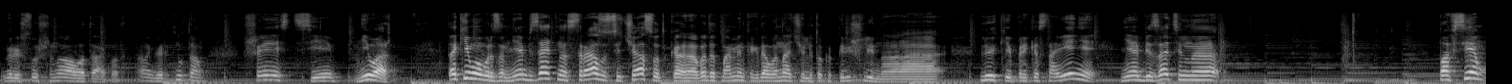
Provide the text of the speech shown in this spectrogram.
говоришь, слушай, ну а вот так вот. Она говорит, ну там 6, 7, неважно. Таким образом, не обязательно сразу сейчас, вот в этот момент, когда вы начали, только перешли на легкие прикосновения, не обязательно по всем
